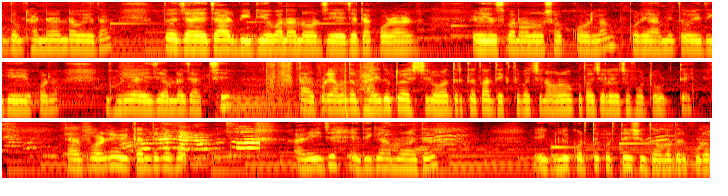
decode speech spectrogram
একদম ঠান্ডা ঠান্ডা ওয়েদার তো যার ভিডিও বানানোর, যে যেটা করার রিলস বানানো সব করলাম, করে আমি তো ওইদিকে ইয়ে করলাম, ঘুরে আর এই যে আমরা যাচ্ছি, তারপরে আমাদের ভাই দুটো এসেছিল, ওদেরকে তো আর দেখতে পাচ্ছি না, ওরাও কোথাও চলে গেছে ফটো উঠতে। তারপরে ওইখান থেকে আর এই যে এদিকে আমাদের এইগুলি করতে করতেই শুধু আমাদের পুরো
